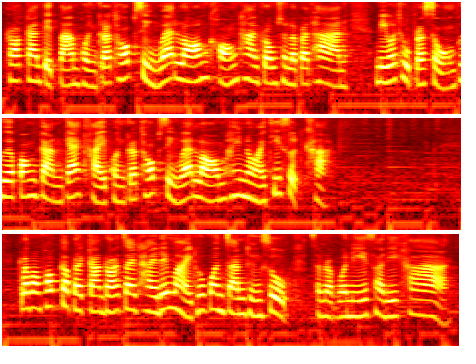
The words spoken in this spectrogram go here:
เพราะการติดตามผลกระทบสิ่งแวดล้อมของทางกรมชลประทาน มีวัตถุประสงค์เพื่อป้องกันแก้ไขผลกระทบสิ่งแวดล้อมให้น้อยที่สุดค่ะ กลับมาพบกับรายการร้อยใจไทยได้ใหม่ทุกวันจันทร์ถึงศุกร์สำหรับวันนี้สวัสดีค่ะ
